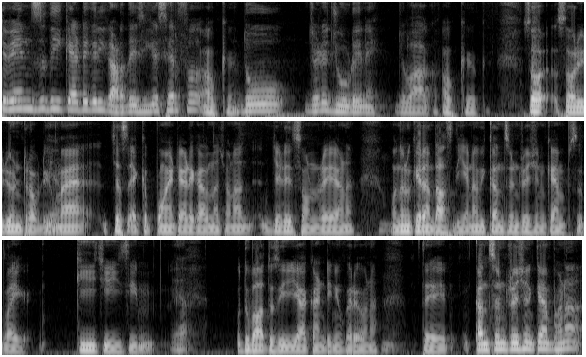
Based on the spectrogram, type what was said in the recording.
ਟਵਿਨਸ ਦੀ ਕੈਟਾਗਰੀ ਕੱਢਦੇ ਸੀਗੇ ਸਿਰਫ ਦੋ ਜਿਹੜੇ ਜੋੜੇ ਨੇ ਜਵਾਕ। Okay okay so sorry to interrupt you. ਮੈਂ ਜਸਟ ਇੱਕ ਪੁਆਇੰਟ ਐਡ ਕਰਨਾ ਚਾਹੁੰਦਾ ਜਿਹੜੇ ਸੁਣ ਰਹੇ ਹਨ ਉਹਨਾਂ ਨੂੰ ਕਿਹੜਾ ਦੱਸ ਦਈਏ ਨਾ ਵੀ ਕਨਸੈਂਟ੍ਰੇਸ਼ਨ ਕੈਂਪਸ ਲਾਈਕ ਕੀ ਚੀਜ਼ ਸੀ? ਯਾ ਉਸ ਤੋਂ ਬਾਅਦ ਤੁਸੀਂ ਜਾਂ ਕੰਟੀਨਿਊ ਕਰਿਓ ਨਾ। ਹਮ। ਤੇ ਕਨਸੈਂਟ੍ਰੇਸ਼ਨ ਕੈਂਪ ਹਨਾ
